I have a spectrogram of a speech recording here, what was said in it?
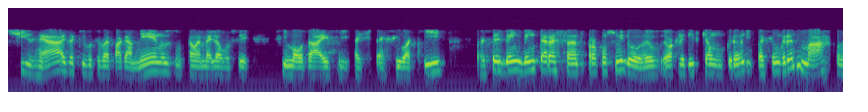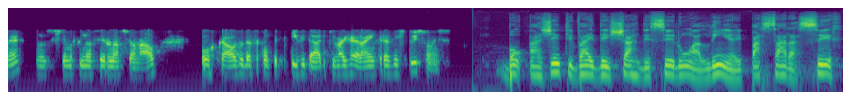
X reais, aqui você vai pagar menos, então é melhor você se moldar esse, esse perfil aqui. Vai ser bem, bem interessante para o consumidor. Eu, eu acredito que é um grande, vai ser um grande marco né, no sistema financeiro nacional por causa dessa competitividade que vai gerar entre as instituições. Bom, a gente vai deixar de ser uma linha e passar a ser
